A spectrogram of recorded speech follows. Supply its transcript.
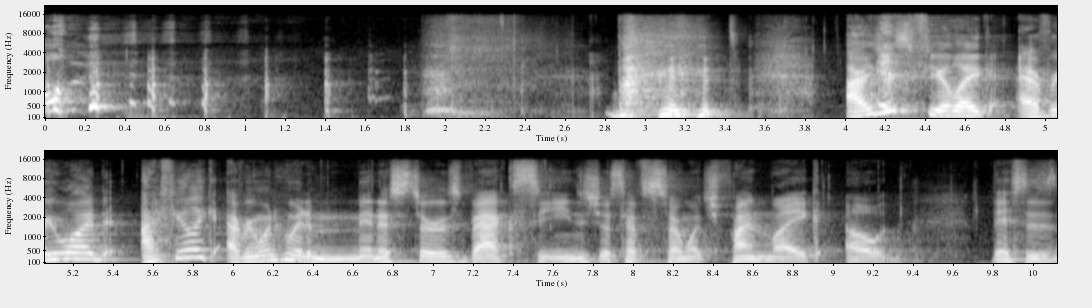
Wow. But I just feel like everyone, I feel like everyone who administers vaccines just have so much fun. Like, oh, this is,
